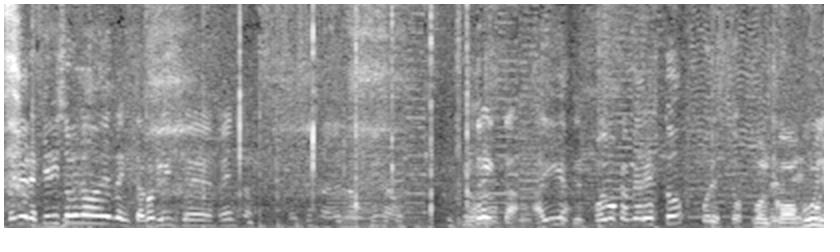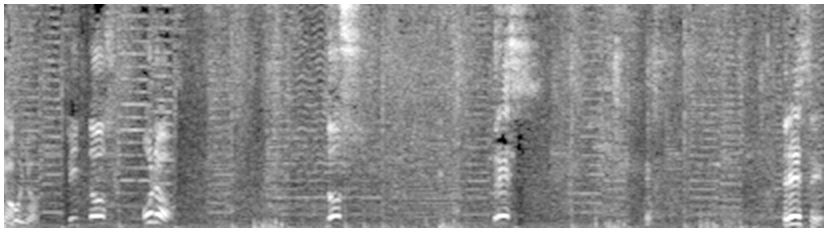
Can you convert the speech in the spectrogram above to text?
Señores, ¿quién hizo menos de 30? ¿Cuánto dice 30? 30. Ahí podemos cambiar esto por esto. Por puño. ¿Listos? 1, 2, 3, 13,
